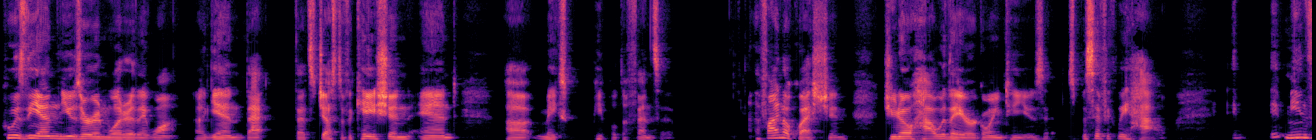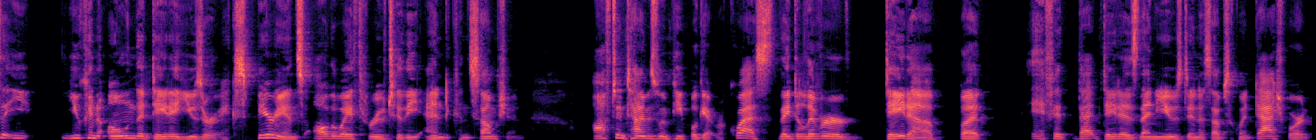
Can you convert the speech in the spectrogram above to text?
who is the end user and what do they want? Again, that that's justification and uh, makes people defensive. The final question, do you know how they are going to use it? Specifically, how? It, it means that you, you can own the data user experience all the way through to the end consumption. Oftentimes, when people get requests, they deliver data, but if it, that data is then used in a subsequent dashboard,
